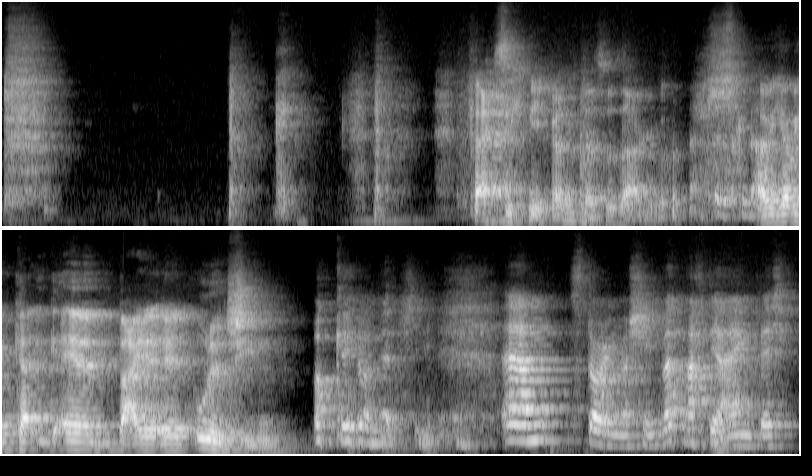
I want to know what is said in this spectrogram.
Weiß ich nicht, was ich dazu sagen würde. Aber ich habe äh, beide äh, unentschieden. Okay, unentschieden. Ähm, Story Machine, was macht ihr eigentlich?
